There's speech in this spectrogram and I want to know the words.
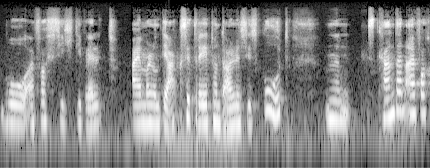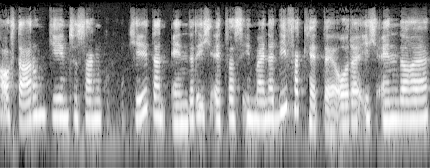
wo einfach sich die Welt einmal um die Achse dreht und alles ist gut. Und es kann dann einfach auch darum gehen zu sagen, okay, dann ändere ich etwas in meiner Lieferkette oder ich ändere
